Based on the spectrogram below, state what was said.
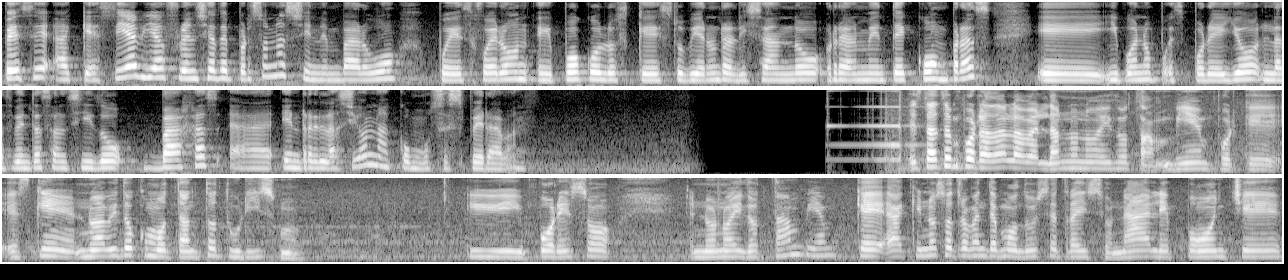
pese a que sí había afluencia de personas, sin embargo, pues fueron eh, pocos los que estuvieron realizando realmente compras eh, y bueno, pues por ello las ventas han sido bajas ah, en relación a como se esperaban. Esta temporada la verdad no nos ha ido tan bien porque es que no ha habido como tanto turismo y por eso no nos ha ido tan bien. Que aquí nosotros vendemos dulces tradicionales, ponche,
